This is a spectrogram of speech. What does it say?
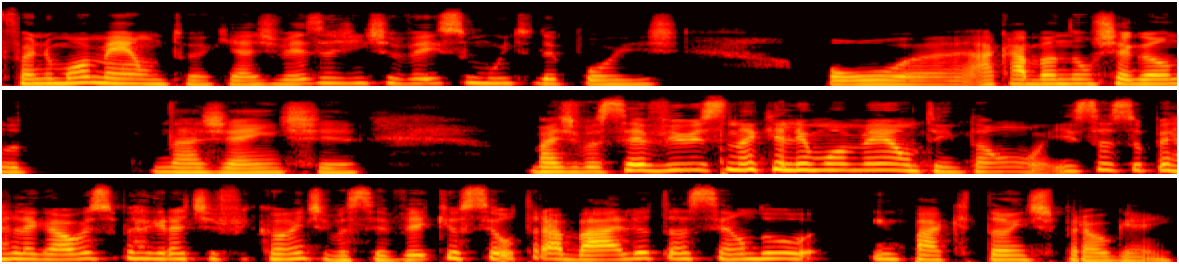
foi no momento, que às vezes a gente vê isso muito depois ou uh, acaba não chegando na gente mas você viu isso naquele momento, então isso é super legal e super gratificante. Você vê que o seu trabalho está sendo impactante para alguém.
